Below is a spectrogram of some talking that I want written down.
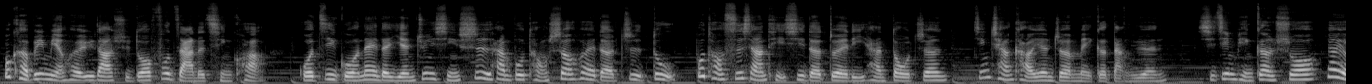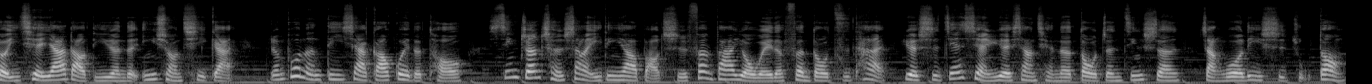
不可避免会遇到许多复杂的情况，国际国内的严峻形势和不同社会的制度、不同思想体系的对立和斗争，经常考验着每个党员。习近平更说，要有一切压倒敌人的英雄气概，人不能低下高贵的头，新征程上一定要保持奋发有为的奋斗姿态，越是艰险越向前的斗争精神，掌握历史主动，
